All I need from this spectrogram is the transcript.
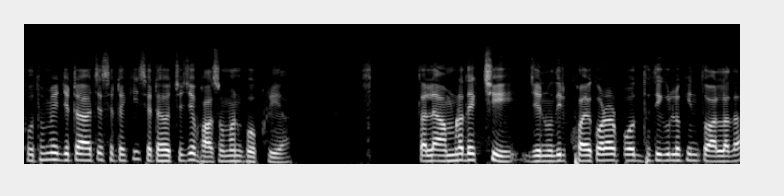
প্রথমে যেটা আছে সেটা কি? সেটা হচ্ছে যে ভাসমান প্রক্রিয়া। তাহলে আমরা দেখছি যে নদীর ক্ষয় করার পদ্ধতিগুলো কিন্তু আলাদা।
